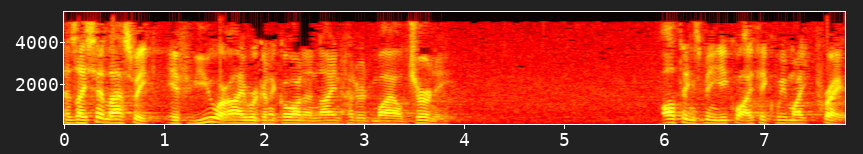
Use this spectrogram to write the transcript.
As I said last week, if you or I were going to go on a 900 mile journey, all things being equal, I think we might pray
